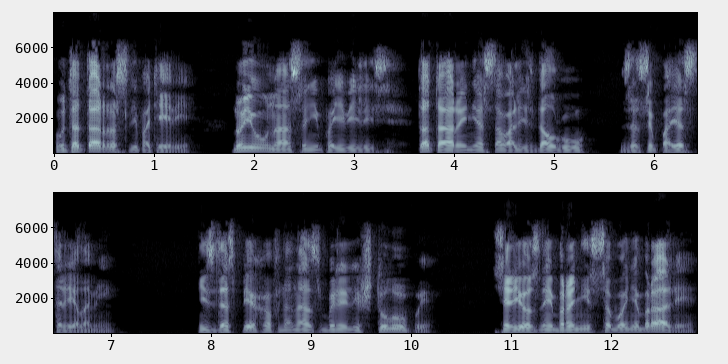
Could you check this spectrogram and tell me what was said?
У татар росли потери, но и у нас они появились татары не оставались в долгу, засыпая стрелами. Из доспехов на нас были лишь тулупы. Серьезные брони с собой не брали.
